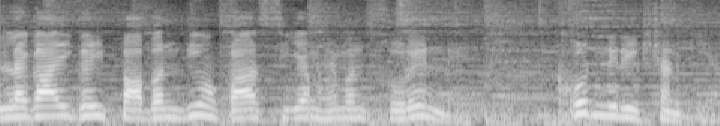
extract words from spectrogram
लगाई गई पाबंदियों का सीएम हेमंत सोरेन ने खुद निरीक्षण किया।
